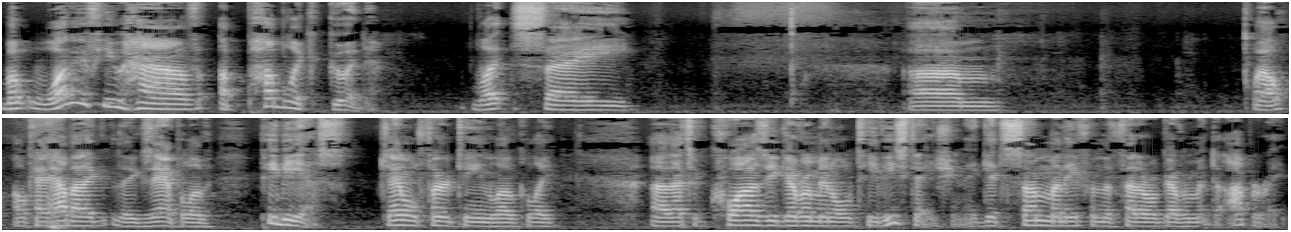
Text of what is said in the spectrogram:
But what if you have a public good? Let's say, um, well, okay, how about the example of PBS, Channel 13 locally? Uh, that's a quasi governmental TV station. It gets some money from the federal government to operate.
